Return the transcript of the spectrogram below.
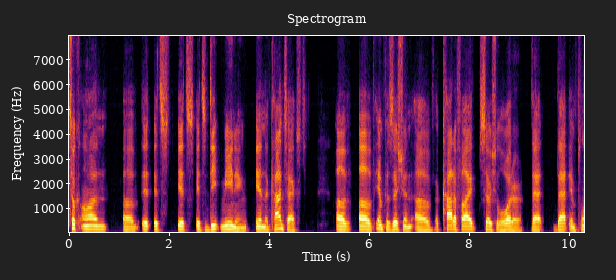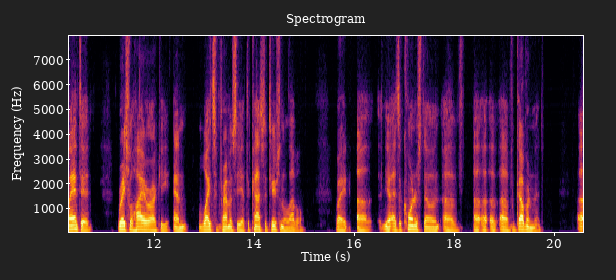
took on uh, it, its, its, its deep meaning in the context of, of imposition of a codified social order that, that implanted racial hierarchy and white supremacy at the constitutional level, right? Uh, you know, as a cornerstone of, uh, of, of government. Uh,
